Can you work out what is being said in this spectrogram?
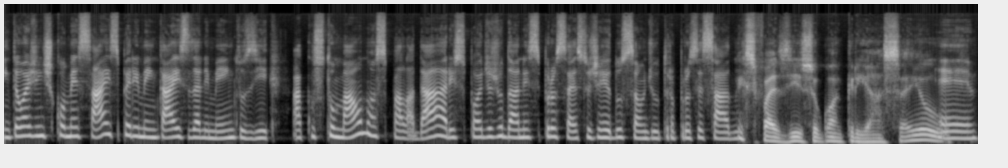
Então, a gente começar a experimentar esses alimentos e acostumar o nosso paladar, isso pode ajudar nesse processo de redução de ultraprocessados. Como é que faz isso com a criança? Eu, é...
